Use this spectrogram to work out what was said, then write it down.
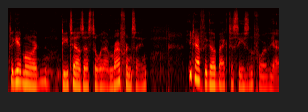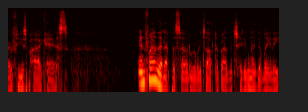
To get more details as to what I'm referencing, you'd have to go back to season four of the I Refuse podcast and find that episode where we talked about the chicken nugget lady.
